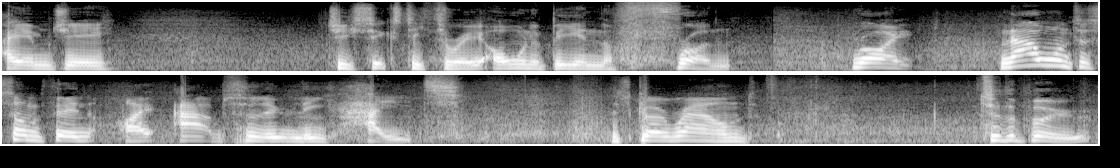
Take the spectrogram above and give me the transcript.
AMG G63, I want to be in the front. Right, now onto something I absolutely hate. Let's go around to the boot.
